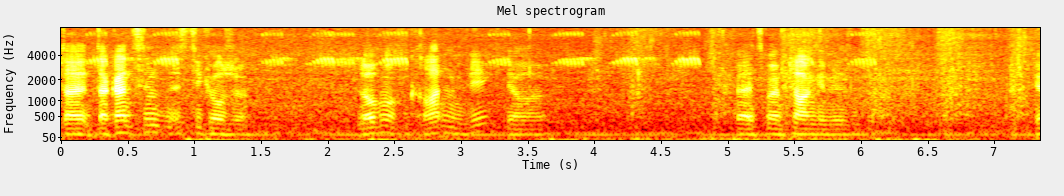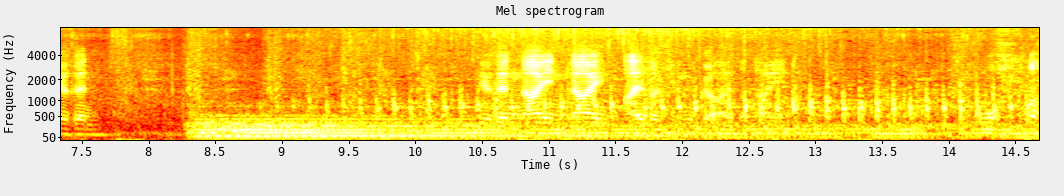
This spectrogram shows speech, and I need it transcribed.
Da, da ganz hinten ist die Kirche. Laufen wir auf dem geraden Weg? Ja. Wäre jetzt mein Plan gewesen. Wir rennen. Wir rennen. Nein, nein. Alter, die Mucke, Alter, nein. Oh.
